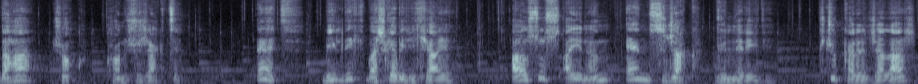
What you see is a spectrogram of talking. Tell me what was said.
daha çok konuşacaktı. Evet, bildik başka bir hikaye. Ağustos ayının en sıcak günleriydi. Küçük karıncalar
